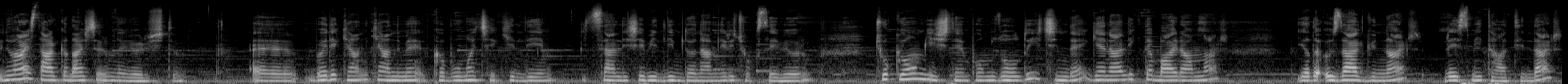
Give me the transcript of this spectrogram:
üniversite arkadaşlarımla görüştüm. Böyle kendi kendime kabuğuma çekildiğim, içselleşebildiğim dönemleri çok seviyorum. Çok yoğun bir iş tempomuz olduğu için de genellikle bayramlar ya da özel günler, resmi tatiller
